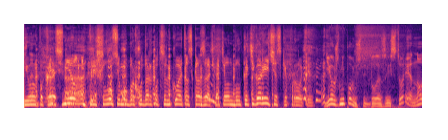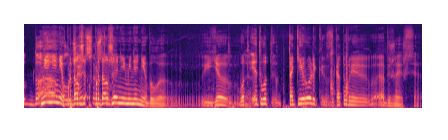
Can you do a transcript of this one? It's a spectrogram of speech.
И он покраснел, и пришлось ему Бархудар Куценко это сказать, хотя он был категорически против. Я уже не помню, что это была за история, но да. Не-не-не, в, продолж- что- продолжении меня не было. Я, вот Да. это вот такие ролики, за которые обижаешься.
